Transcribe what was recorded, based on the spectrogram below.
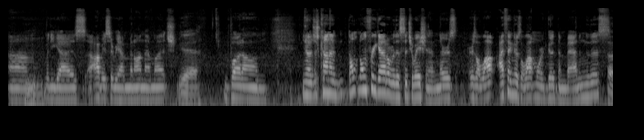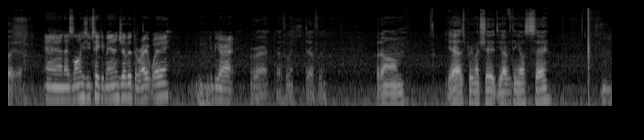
um, Mhm. with you guys. Uh, obviously, we haven't been on that much, yeah. but um, you know, just kind of don't don't freak out over this situation. There's there's a lot. I think there's a lot more good than bad into this, Oh yeah. and as long as you take advantage of it the right way, Mhm. you'll be all right. Right. Definitely. Definitely. But um, yeah, that's pretty much it. Do you have anything else to say? Mm.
